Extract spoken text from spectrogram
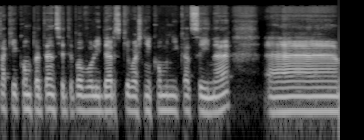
takie kompetencje typowo liderskie, właśnie komunikacyjne, e,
